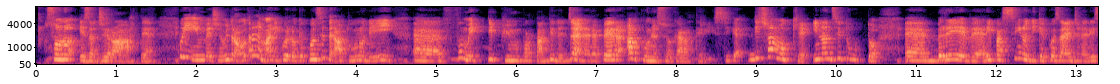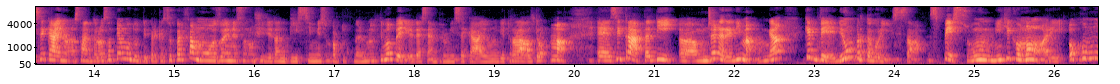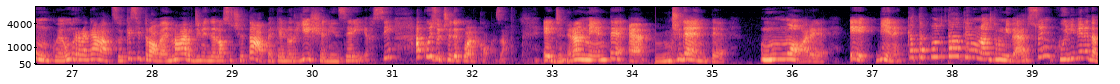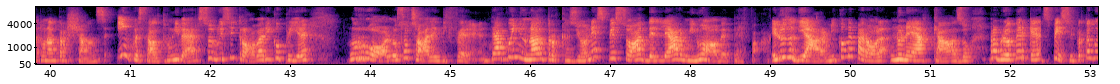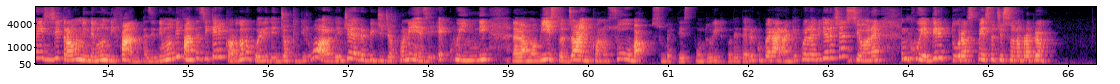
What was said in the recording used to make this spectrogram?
sono esagerate. Qui invece mi trovo tra le mani quello che è considerato uno dei eh, fumetti più importanti del genere per alcune sue caratteristiche. Diciamo che innanzitutto eh, breve ripassino di che cos'è il genere Isekai, nonostante lo sappiamo tutti perché è super famoso e ne sono usciti tantissimi, soprattutto nell'ultimo periodo, è sempre un Isekai uno dietro l'altro, ma eh, si tratta di uh, un genere di manga che vede un protagonista, spesso un Hikikomori o comunque un ragazzo che si trova ai margini della società perché non riesce ad inserirsi, a cui succede qualcosa. E generalmente è un incidente, muore e viene catapultato in un altro universo in cui gli viene data un'altra chance. In quest'altro universo lui si trova a ricoprire un ruolo sociale differente, ha quindi un'altra occasione e spesso ha delle armi nuove per farlo. E l'uso di armi come parola non è a caso, proprio perché spesso i protagonisti si trovano in dei mondi fantasy, dei mondi fantasy che ricordano quelli dei giochi di ruolo, dei JRPG giapponesi e quindi l'abbiamo visto già in Konosuba, su bettest.it potete recuperare anche quella video recensione, in cui addirittura spesso ci sono proprio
